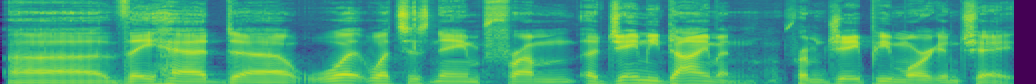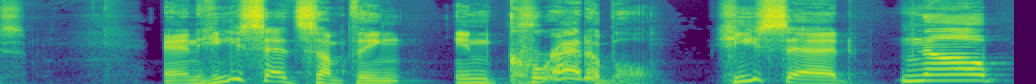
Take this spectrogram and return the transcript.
uh, they had uh, what, what's his name from uh, Jamie Dimon from J.P. Morgan Chase, and he said something incredible. He said, "No,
